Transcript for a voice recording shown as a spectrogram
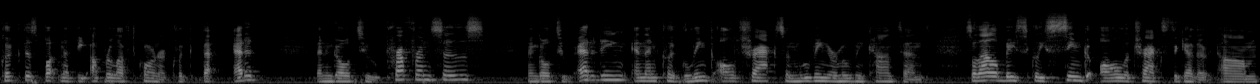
click this button at the upper left corner, click that edit, then go to preferences, then go to editing, and then click link all tracks when moving or moving content. So that'll basically sync all the tracks together. Um,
